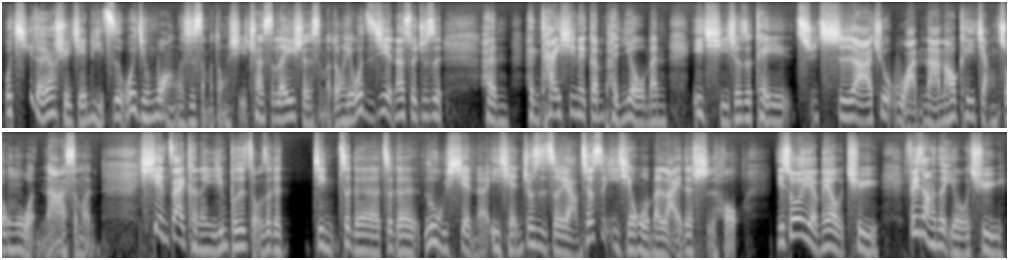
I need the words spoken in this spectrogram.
我记得要学简体字，我已经忘了是什么东西，translation 什么东西，我只记得那时候就是很很开心的跟朋友们一起，就是可以去吃啊，去玩呐、啊，然后可以讲中文啊什么。现在可能已经不是走这个进这个这个路线了，以前就是这样，就是以前我们来的时候，你说有没有趣？非常的有趣。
